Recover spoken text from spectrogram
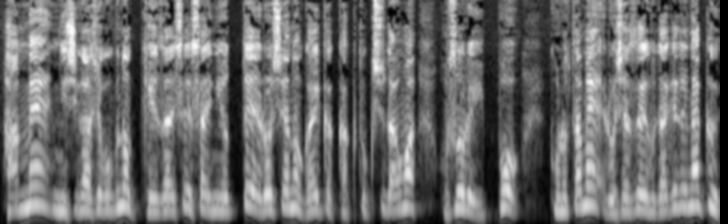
反面、西側諸国の経済制裁によってロシアの外貨獲得手段は細る一方、このためロシア政府だけでなく、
